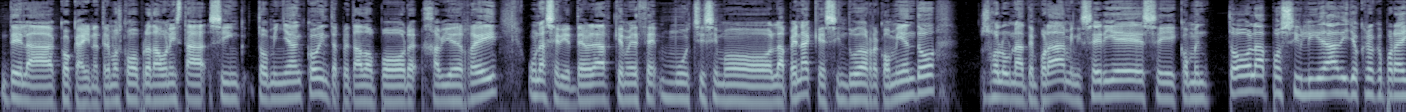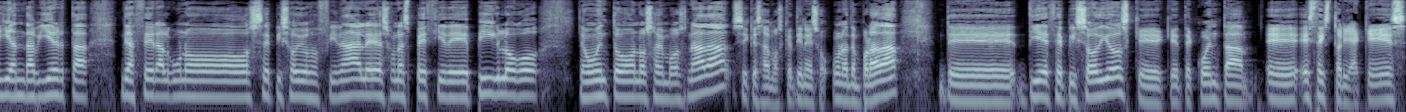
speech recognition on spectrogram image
de la cocaína. Tenemos como protagonista Sink Tomiñanco, interpretado por Javier Rey. Una serie de verdad que merece muchísimo la pena, que sin duda os recomiendo solo una temporada, miniserie, se comentó la posibilidad, y yo creo que por ahí anda abierta, de hacer algunos episodios finales, una especie de epílogo. De momento no sabemos nada, sí que sabemos que tiene eso, una temporada de 10 episodios que, que, te cuenta eh, esta historia, que es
